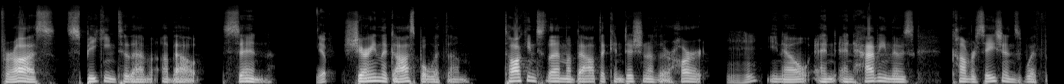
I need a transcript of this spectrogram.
for us speaking to them about sin Yep. sharing the gospel with them talking to them about the condition of their heart hmm you know and and having those conversations with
